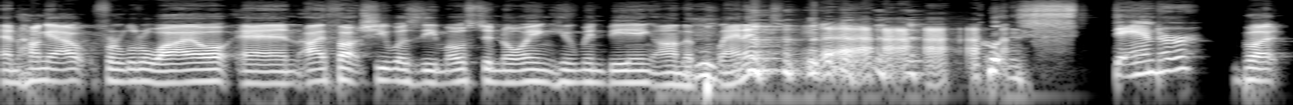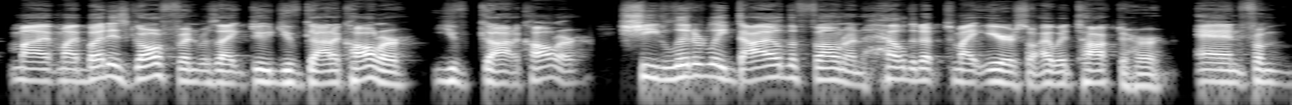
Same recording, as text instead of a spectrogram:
and hung out for a little while. And I thought she was the most annoying human being on the planet. Couldn't stand her. But my my buddy's girlfriend was like, "Dude, you've got to call her. You've got to call her." She literally dialed the phone and held it up to my ear so I would talk to her. And from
